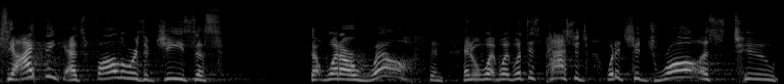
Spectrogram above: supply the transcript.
See, I think as followers of Jesus, that what our wealth and, and what, what, what this passage, what it should draw us to,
